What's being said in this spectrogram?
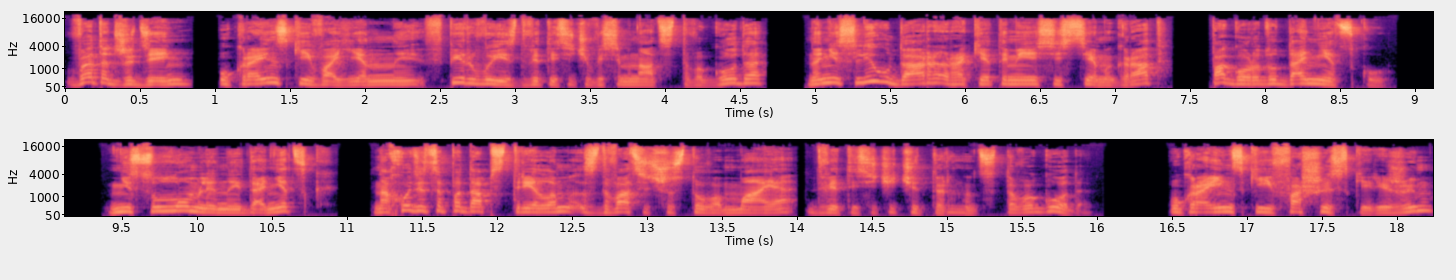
В этот же день украинские военные впервые с 2018 года нанесли удар ракетами системы «Град» по городу Донецку. Несломленный Донецк находится под обстрелом с 26 мая 2014 года. Украинский фашистский режим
